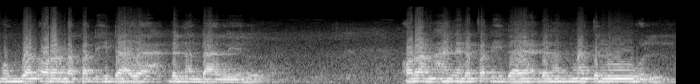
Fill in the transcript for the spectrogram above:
membuat orang dapat hidayah dengan dalil orang hanya dapat hidayah dengan madlul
